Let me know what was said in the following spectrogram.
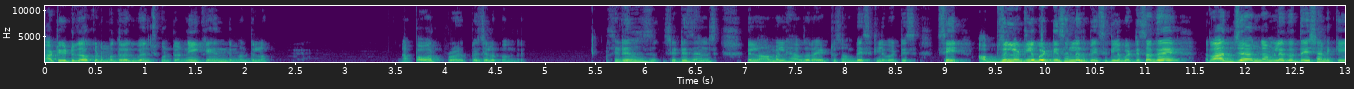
అటు ఇటు కాకుండా మధ్యలోకి పెంచుకుంటాను. నీకేంది మధ్యలో? ఆ పవర్ ప్రజలకు ఉంది. Citizens citizens will normally have the right to some basic liberties see absolute liberties అని లేదు బేసిక్ లిబర్టీస్ అదే రాజ్యాంగం లేదా దేశానికి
